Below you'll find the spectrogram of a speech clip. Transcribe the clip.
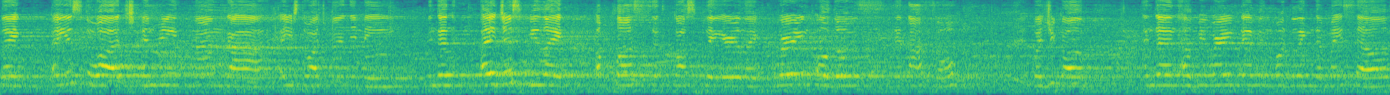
Like, I used to watch and read manga, I used to watch anime, and then I just be like a closet cosplayer, like wearing all those retaso, what you call, and then I'll be wearing them and modeling them myself.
